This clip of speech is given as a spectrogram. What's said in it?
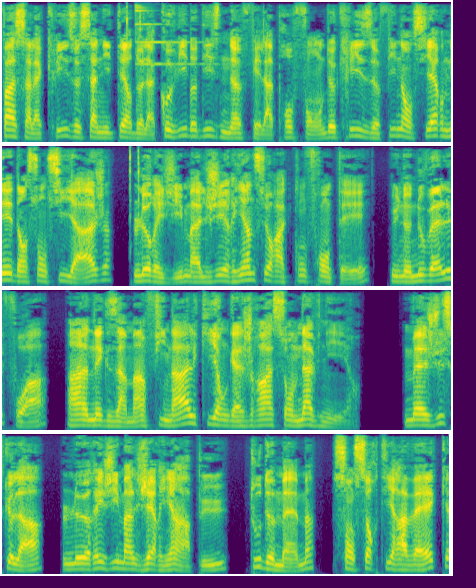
Face à la crise sanitaire de la Covid-19 et la profonde crise financière née dans son sillage, le régime algérien sera confronté, une nouvelle fois, à un examen final qui engagera son avenir. Mais jusque-là, le régime algérien a pu, tout de même, s'en sortir avec,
